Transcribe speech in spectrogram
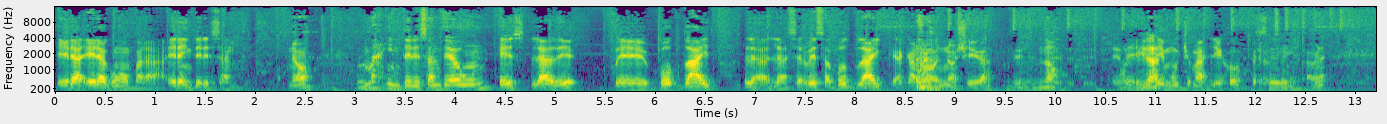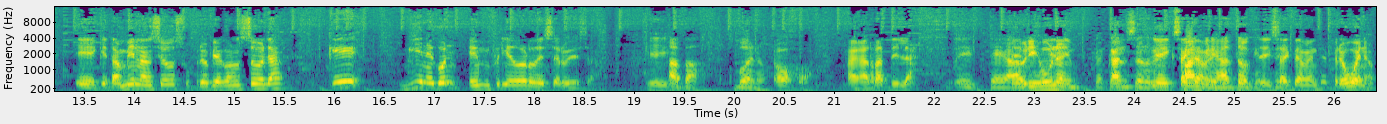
era, era como para, era interesante, ¿no? Más interesante aún es la de eh, Bud Light, la, la cerveza Bud Light, que acá no, no llega. No. de, mucho más lejos, pero Sí. Eh, que también lanzó su propia consola que viene con enfriador de cerveza. Que, Apa, bueno. Ojo, agárratela. Eh, te abrís una y cáncer de Exactamente, páncreas al toque. Exactamente. Pero bueno,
